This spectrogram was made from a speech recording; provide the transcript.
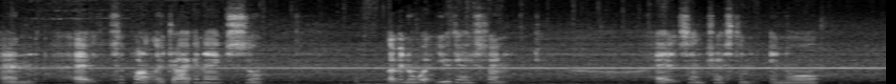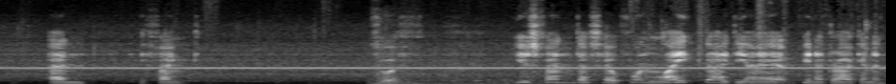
and it's apparently dragon eggs so let me know what you guys think. It's interesting to know and you think so if you found this helpful and like the idea of being a dragon and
